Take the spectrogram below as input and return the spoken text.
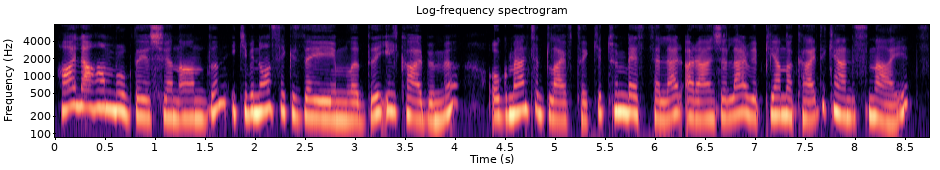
Hala Hamburg'da yaşayan And'ın 2018'de yayımladığı ilk albümü Augmented Life'taki tüm besteler, aranjeler ve piyano kaydı kendisine ait.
